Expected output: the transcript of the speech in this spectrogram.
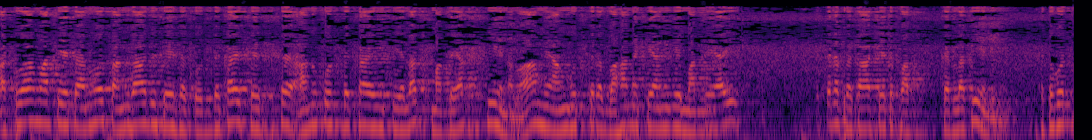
අටුවා මතයට අනුව සංඝාදිශේෂ කොද්දකයි ශෙස්ස අනුකොද්දකයි කියලත් මතයක් තියෙනවා. මේ අංගුත්තර බහනකයන්ගේ මතයයි එතන ප්‍රකාශයට පත් කරලා තියෙන්නේ එතකොට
